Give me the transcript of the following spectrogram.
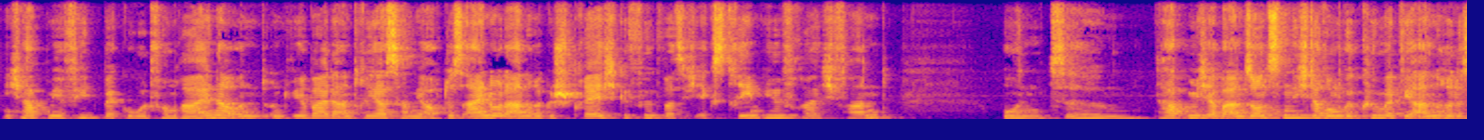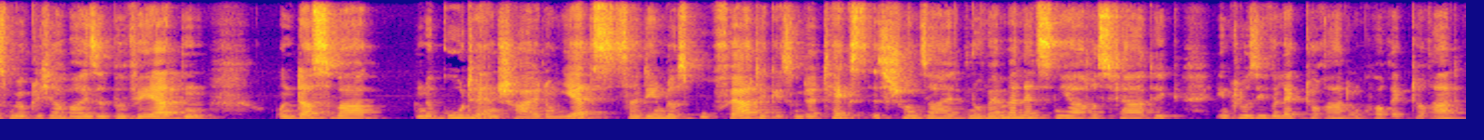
Ich habe mir Feedback geholt vom Rainer und, und wir beide, Andreas, haben ja auch das eine oder andere Gespräch geführt, was ich extrem hilfreich fand. Und ähm, habe mich aber ansonsten nicht darum gekümmert, wie andere das möglicherweise bewerten. Und das war eine gute Entscheidung. Jetzt, seitdem das Buch fertig ist und der Text ist schon seit November letzten Jahres fertig, inklusive Lektorat und Korrektorat,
